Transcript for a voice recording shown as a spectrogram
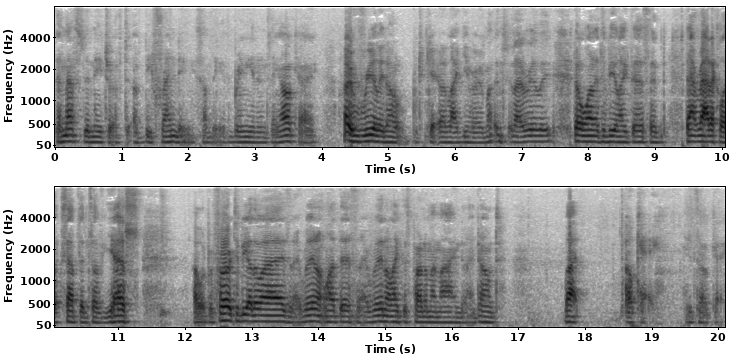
And that's the nature of, of befriending something, is bringing it in and saying, okay, I really don't like you very much, and I really don't want it to be like this. And that radical acceptance of, yes, I would prefer it to be otherwise, and I really don't want this, and I really don't like this part of my mind, and I don't. But, okay. It's okay.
